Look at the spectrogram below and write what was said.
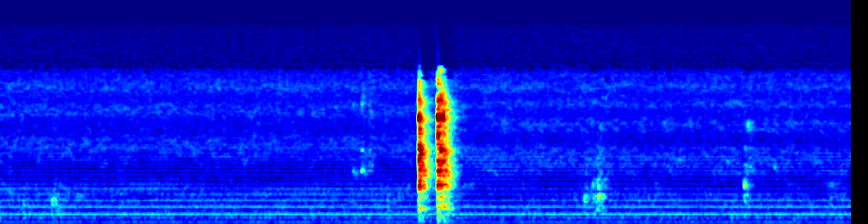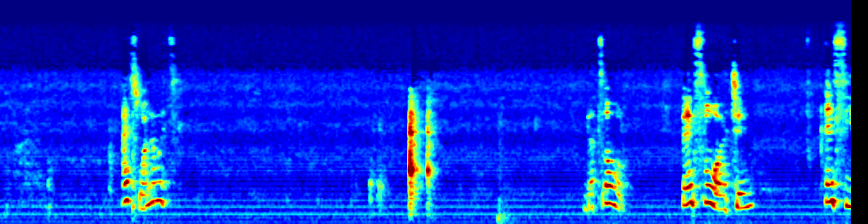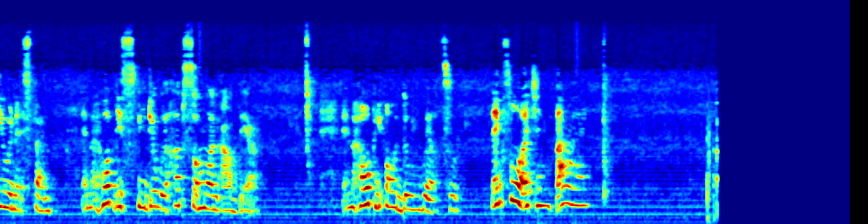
I swallow it. That's all. Thanks for watching and see you next time. And I hope this video will help someone out there. And I hope you all doing well too. Thanks for watching. Bye.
